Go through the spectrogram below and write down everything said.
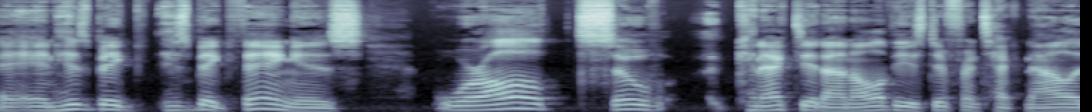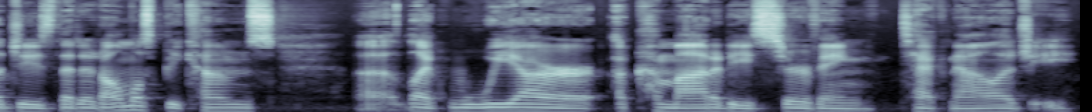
And his big his big thing is we're all so connected on all these different technologies that it almost becomes uh, like we are a commodity serving technology.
